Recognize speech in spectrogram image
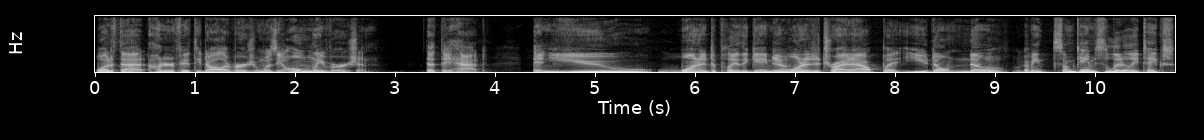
what if that hundred fifty dollar version was the only version that they had, and you wanted to play the game, you wanted to try it out, but you don't know. I mean, some games literally takes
